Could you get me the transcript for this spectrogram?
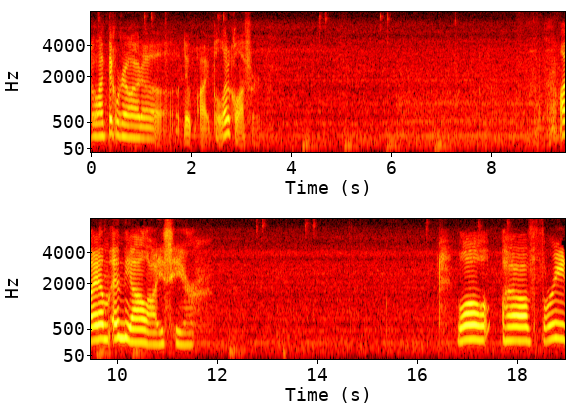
Well, I think we're gonna uh, do my political effort. I am in the Allies here. We'll have three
